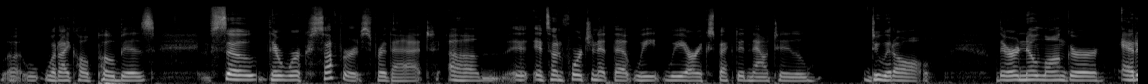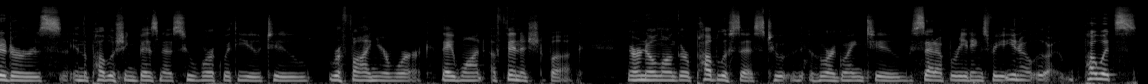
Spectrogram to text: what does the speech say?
yeah. uh, what I call po biz. So their work suffers for that. Um, it, it's unfortunate that we, we are expected now to do it all. There are no longer editors in the publishing business who work with you to refine your work. They want a finished book. There are no longer publicists who, who are going to set up readings for you. You know, poets,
